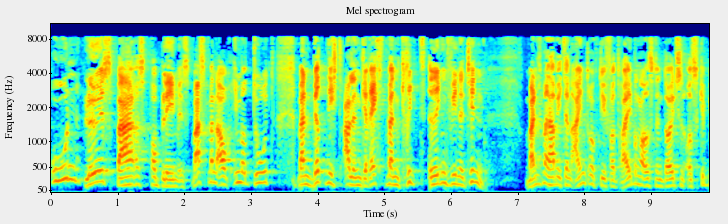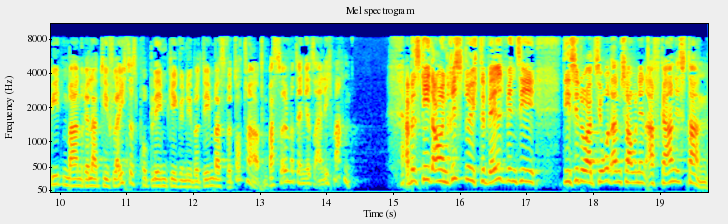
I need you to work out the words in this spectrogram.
unlösbares Problem ist. Was man auch immer tut, man wird nicht allen gerecht, man kriegt irgendwie nicht hin. Manchmal habe ich den Eindruck, die Vertreibung aus den deutschen Ostgebieten war ein relativ leichtes Problem gegenüber dem, was wir dort haben. Was soll man denn jetzt eigentlich machen? Aber es geht auch ein Riss durch die Welt, wenn Sie die Situation anschauen in Afghanistan.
